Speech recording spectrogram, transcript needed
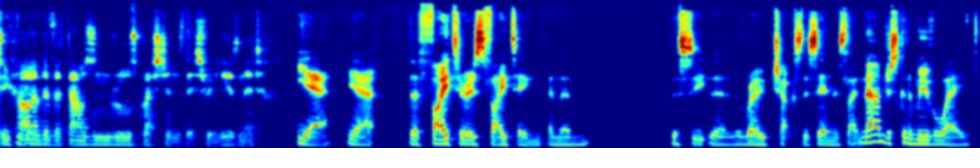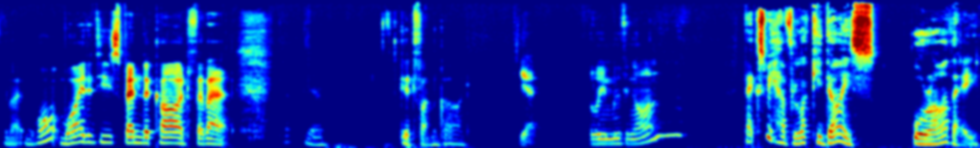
the card of a thousand rules questions. This really, isn't it? Yeah, yeah. The fighter is fighting, and then the the, the rogue chucks this in. It's like, now I'm just going to move away. You're like, what? Why did you spend a card for that? But, yeah, good fun card. Yeah. Are we moving on? Next, we have Lucky Dice, or are they?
